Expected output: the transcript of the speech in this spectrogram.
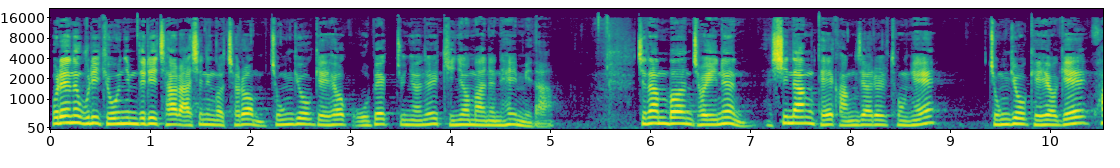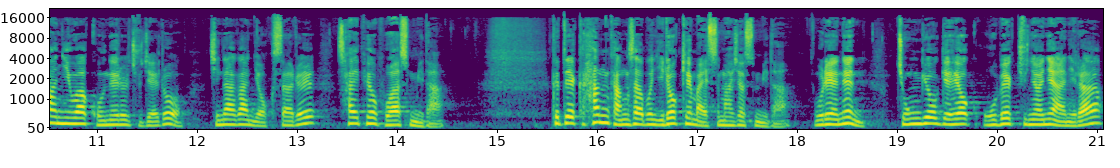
올해는 우리 교우님들이 잘 아시는 것처럼 종교개혁 500주년을 기념하는 해입니다. 지난번 저희는 신앙 대강좌를 통해 종교개혁의 환희와 고뇌를 주제로 지나간 역사를 살펴보았습니다. 그때 한 강사분 이렇게 말씀하셨습니다. 올해는 종교개혁 500주년이 아니라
